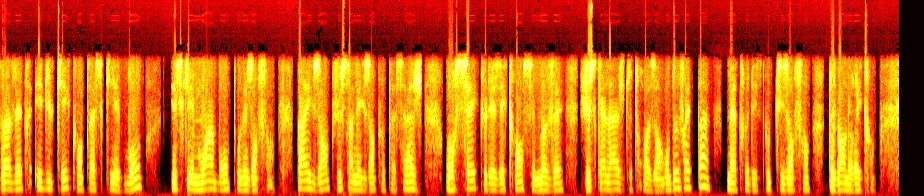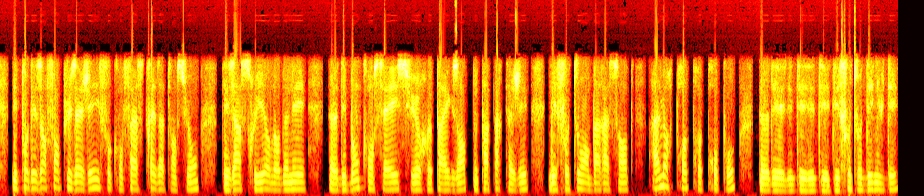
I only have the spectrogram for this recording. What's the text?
doivent être éduqués quant à ce qui est bon et ce qui est moins bon pour les enfants. Par exemple, juste un exemple au passage, on sait que les écrans, c'est mauvais jusqu'à l'âge de 3 ans. On ne devrait pas mettre des tout petits enfants devant leur écran. Et pour des enfants plus âgés, il faut qu'on fasse très attention, les instruire, leur donner euh, des bons conseils sur, euh, par exemple, ne pas partager des photos embarrassantes à leur propre propos, euh, des, des, photos dénudées,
